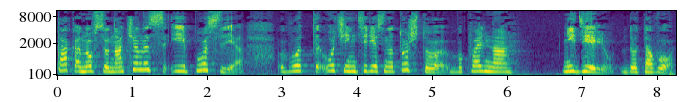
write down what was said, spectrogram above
так оно все началось, и после. Вот очень интересно то, что буквально неделю до того,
